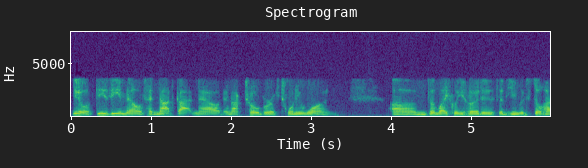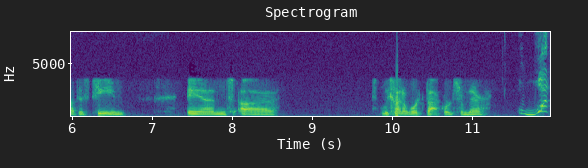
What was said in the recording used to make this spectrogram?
you know, if these emails had not gotten out in October of 21, um, the likelihood is that he would still have his team, and uh, we kind of worked backwards from there. What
